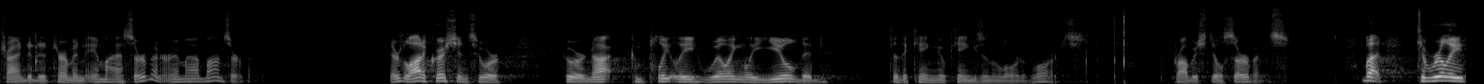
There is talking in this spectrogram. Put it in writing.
trying to determine am I a servant or am I a bondservant? There's a lot of Christians who are, who are not completely willingly yielded to the King of Kings and the Lord of Lords. Probably still servants. But to really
